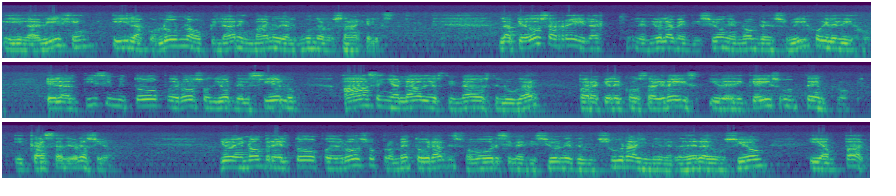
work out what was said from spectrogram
y la Virgen y la columna o pilar en mano de alguno de los ángeles. La piadosa reina le dio la bendición en nombre de su hijo y le dijo, el altísimo y todopoderoso Dios del cielo ha señalado y destinado este lugar para que le consagréis y dediquéis un templo y casa de oración. Yo en nombre del Todopoderoso prometo grandes favores y bendiciones de dulzura y mi verdadera devoción y amparo.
